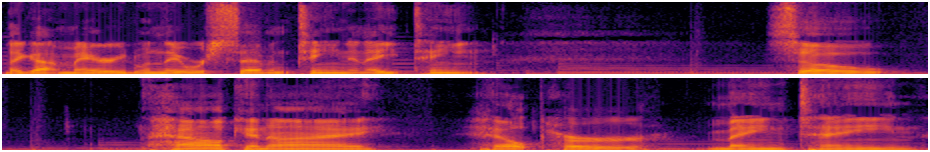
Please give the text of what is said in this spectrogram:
They got married when they were 17 and 18. So, how can I help her maintain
